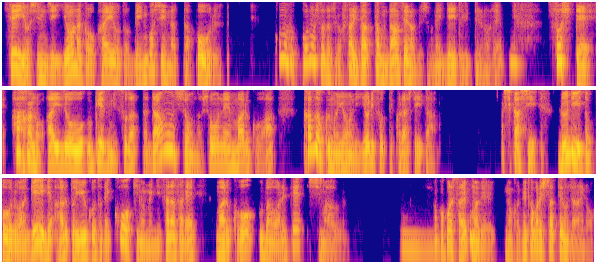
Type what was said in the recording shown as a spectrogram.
正義を信じ、世の中を変えようと弁護士になったポール。この、この人たちが二人だ、多分男性なんでしょうね。ゲイと言ってるので。そして、母の愛情を受けずに育ったダウン症の少年マルコは、家族のように寄り添って暮らしていた。しかし、ルディとポールはゲイであるということで、好奇の目にさらされ、マルコを奪われてしまう。なんかこれ最後までなんかネタバレしちゃってるんじゃないの？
